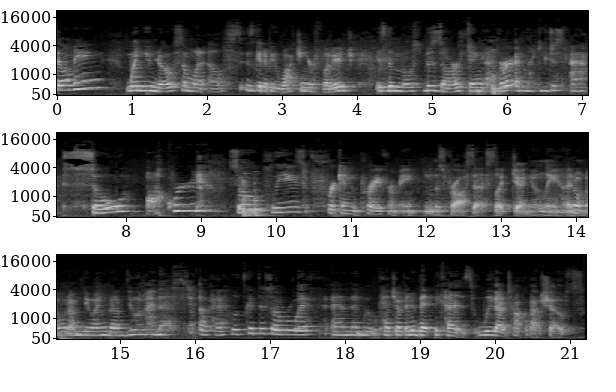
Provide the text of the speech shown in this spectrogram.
filming when you know someone else is gonna be watching your footage is the most bizarre thing ever and like you just act so awkward. So please freaking pray for me in this process, like genuinely. I don't know what I'm doing, but I'm doing my best. Okay, let's get this over with and then we will catch up in a bit because we gotta talk about shows.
